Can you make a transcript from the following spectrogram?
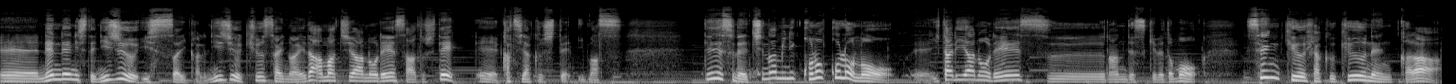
えー、年齢にして21歳から29歳の間アマチュアのレーサーとして、えー、活躍しています。でですねちなみにこの頃の、えー、イタリアのレースなんですけれども1909年から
